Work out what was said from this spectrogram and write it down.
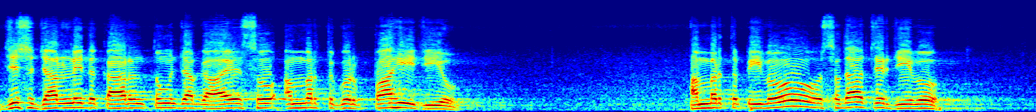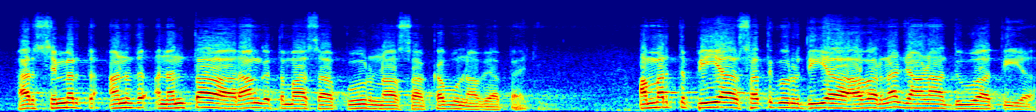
ਜਿਸ ਜਲ ਨਿਦ ਕਾਰਨ ਤੁਮ ਜਗ ਆਏ, ਸੋ ਅੰਮ੍ਰਿਤ ਗੁਰ ਪਾਹੀ ਜੀਓ। ਅੰਮ੍ਰਿਤ ਪੀਵੋ, ਸਦਾ ਚਿਰ ਜੀਵੋ। ਹਰ ਸਿਮਰਤ ਅਨੰਦ ਅਨੰਤਾ, ਰੰਗ ਤਮਾਸਾ ਪੂਰਨਾਸਾ ਕਬੂ ਨਾ ਵਿਆਪੈ ਜੀ। ਅੰਮ੍ਰਿਤ ਪੀਆ, ਸਤਿਗੁਰ ਦੀਆ, ਅਵਰ ਨਾ ਜਾਣਾ, ਦੂਆ ਤੀਆ।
